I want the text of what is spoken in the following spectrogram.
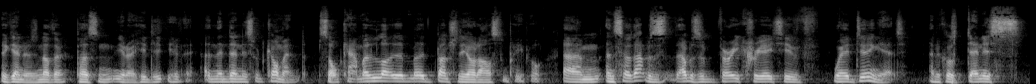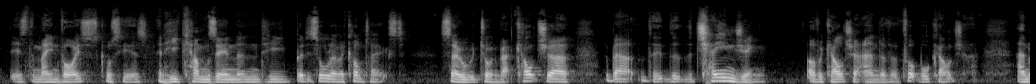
again was another person, you know, he did, and then Dennis would comment, Sol Campbell, a, a bunch of the old Arsenal people, um, and so that was that was a very creative way of doing it. And of course, Dennis is the main voice, of course he is, and he comes in and he, but it's all in a context. So we're talking about culture, about the, the, the changing of a culture and of a football culture, and,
